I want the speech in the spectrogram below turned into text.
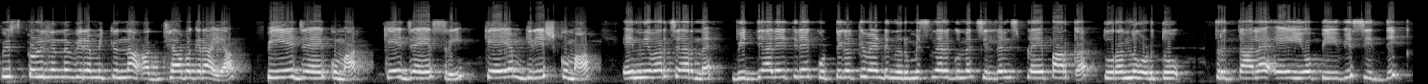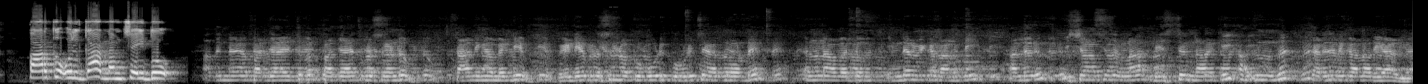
പി സ്കൂളിൽ നിന്ന് വിരമിക്കുന്ന അധ്യാപകരായ P A Jayakumar K Jayasree K M Girish Kumar എന്നിവർ ചേർന്ന് വിദ്യാലയത്തിലെ കുട്ടികൾക്ക് വേണ്ടി നിർമ്മിച്ചു നൽകുന്ന ചിൽഡ്രൻസ് പ്ലേ പാർക്ക് തുറന്നുകൊടുത്തു. Thrithala A U P V Siddique park ഉദ്ഘാടനം ചെയ്തു. അതിന്റെ പഞ്ചായത്ത് പഞ്ചായത്ത് പ്രസിഡന്റും സ്റ്റാൻഡിംഗ് കമ്മിറ്റിയും പി ഡി എ പ്രസിഡന്റും ഒക്കെ കൂടി കൂടി ചേർന്നുകൊണ്ട് എന്താണ് പറ്റും ഇന്റർവ്യൂ ഒക്കെ നടത്തി നല്ലൊരു വിശ്വാസമുള്ള ലിസ്റ്റ് ഉണ്ടാക്കി അതിൽ നിന്ന് തെരഞ്ഞെടുക്കാനുള്ള അധികാരമില്ല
